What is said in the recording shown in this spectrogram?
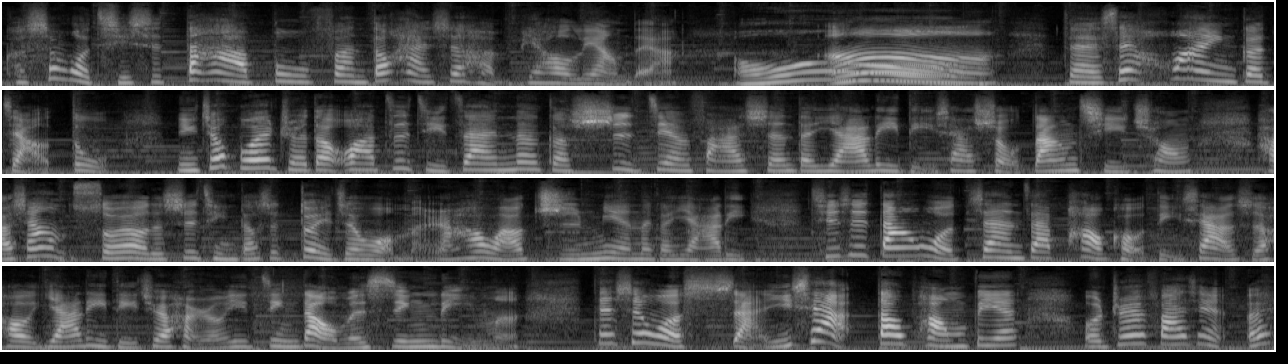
可是我其实大部分都还是很漂亮的呀。哦，嗯。所以换一个角度，你就不会觉得哇，自己在那个事件发生的压力底下首当其冲，好像所有的事情都是对着我们，然后我要直面那个压力。其实当我站在炮口底下的时候，压力的确很容易进到我们心里嘛。但是我闪一下到旁边，我就会发现，哎，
